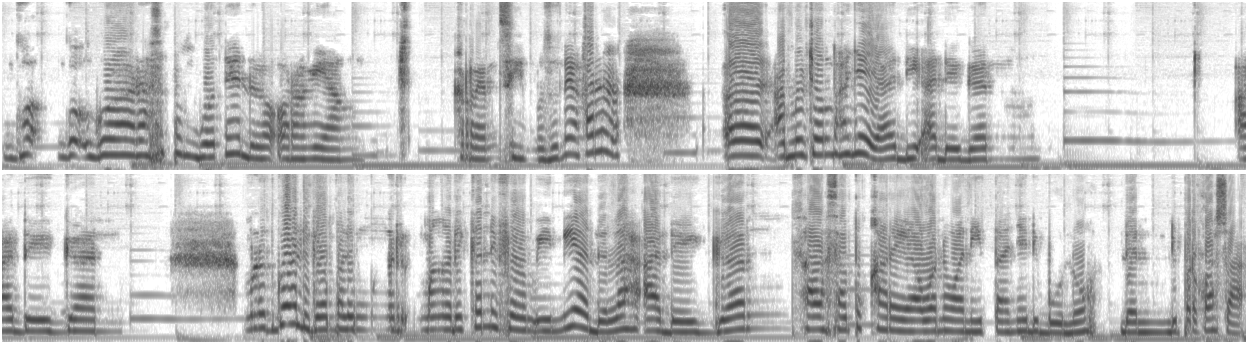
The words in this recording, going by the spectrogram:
Gue gue gue rasa pembuatnya adalah orang yang keren sih. Maksudnya karena uh, ambil contohnya ya di adegan adegan menurut gue adegan paling mengerikan di film ini adalah adegan salah satu karyawan wanitanya dibunuh dan diperkosa.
